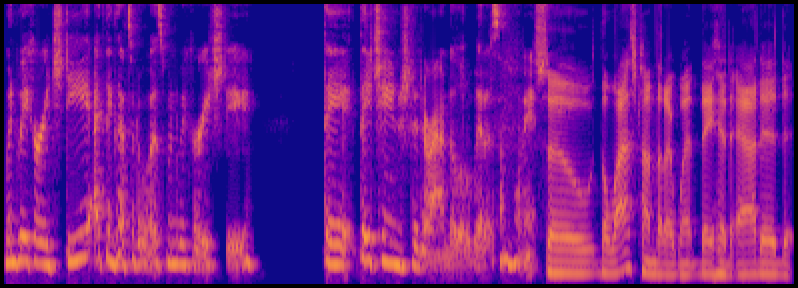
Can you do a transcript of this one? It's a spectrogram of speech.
Wind Waker HD. I think that's what it was, Wind Waker HD. They they changed it around a little bit at some point. So the last time that I went, they had added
